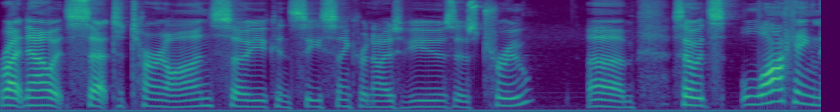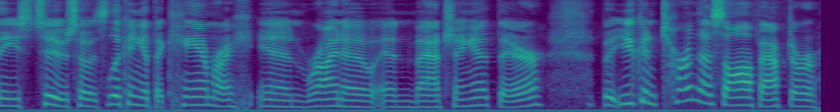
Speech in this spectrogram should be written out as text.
right now it's set to turn on so you can see synchronized views is true. Um, so it's locking these two. So it's looking at the camera in Rhino and matching it there. But you can turn this off after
